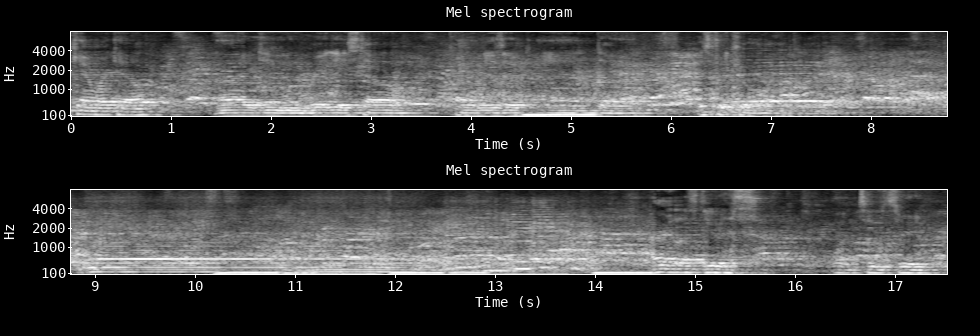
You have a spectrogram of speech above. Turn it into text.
name's Cam Markell. I do reggae style kind of music, and uh, it's pretty cool. All right, let's do this. One, two, three.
